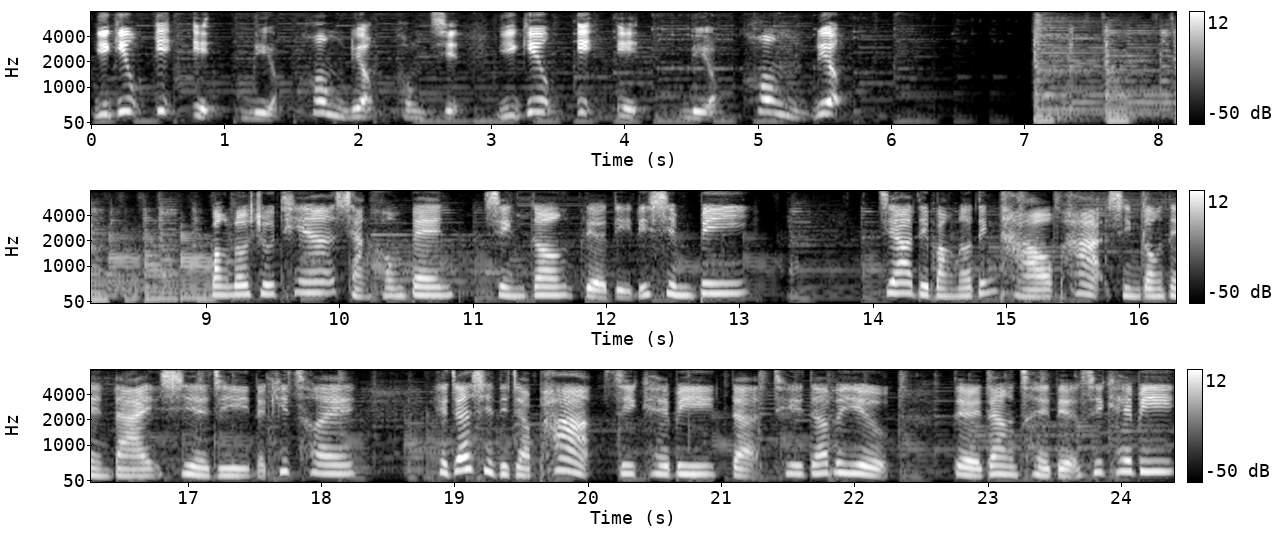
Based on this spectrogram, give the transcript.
二九一一六零六控七二九一一六零六。网络收听上方便，成功就伫你身边。只要伫网络顶头拍“成功电台”四个字，就去吹，或者是直接拍 “ckb” 的 tw，就会当找到 ckb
